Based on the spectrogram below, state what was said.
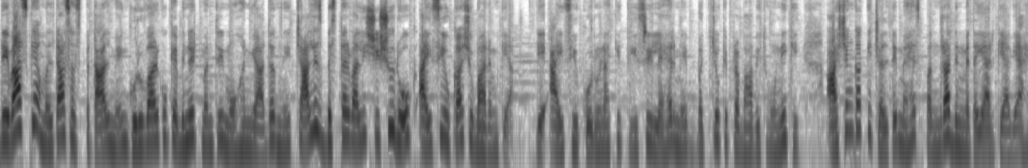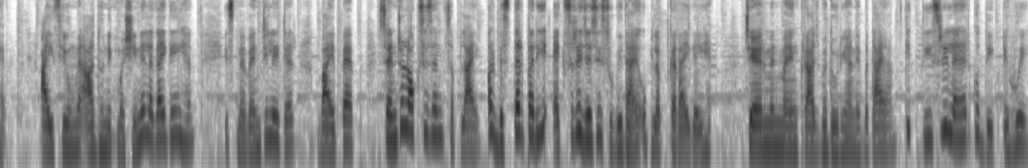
देवास के अमलतास अस्पताल में गुरुवार को कैबिनेट मंत्री मोहन यादव ने 40 बिस्तर वाली शिशु रोग आईसीयू का शुभारंभ किया। ये आईसीयू कोरोना की तीसरी लहर में बच्चों के प्रभावित होने की आशंका के चलते महज 15 दिन में तैयार किया गया है। आईसीयू में आधुनिक मशीनें लगाई गई हैं। इसमें ventilator, BiPAP, central oxygen supply और बिस्तर पर ही एक्सरे जैसी सुविधाएँ उपलब्ध कराई गई है। चेयरमैन मयंक राज भदौरिया ने बताया कि तीसरी लहर को देखते हुए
